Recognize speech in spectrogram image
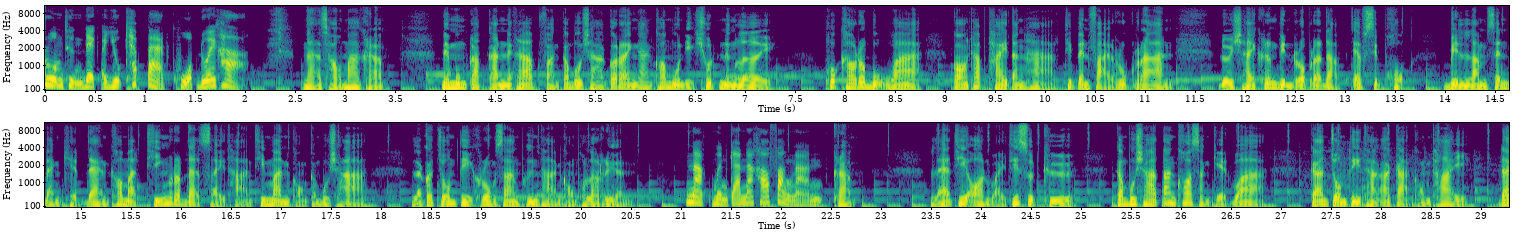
รวมถึงเด็กอายุแค่ 8 ขวบด้วยค่ะ น่าเศร้ามากครับ ในมุมกลับกันนะครับ ฝั่งกัมพูชาก็รายงานข้อมูลอีกชุดหนึ่งเลย พวกเขาระบุว่ากองทัพไทยต่างหากที่เป็นฝ่ายรุกราน โดยใช้เครื่องบินรบระดับ F-16 บินล้ำเส้นแบ่งเขตแดนเข้ามาทิ้งระดับใส่ฐานที่มั่นของกัมพูชา แล้วก็โจมตีโครงสร้างพื้นฐานของพลเรือน หนักเหมือนกันนะคะฝั่งนั้น ครับ และที่อ่อนไหวที่สุดคือ กัมพูชาตั้งข้อสังเกตว่า การโจมตีทางอากาศของไทย ได้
